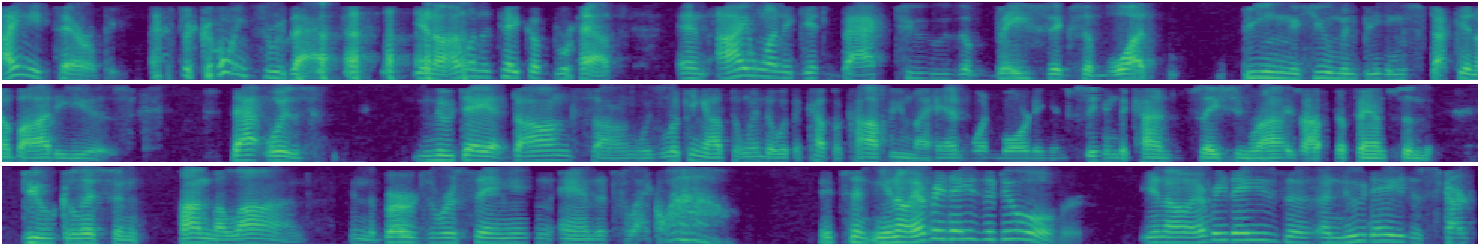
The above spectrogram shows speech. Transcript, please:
I need therapy. After going through that, you know, I want to take a breath and I want to get back to the basics of what being a human being stuck in a body is. That was New Day at Dawn song was looking out the window with a cup of coffee in my hand one morning and seeing the condensation rise off the fence and dew glisten on the lawn. And the birds were singing and it's like, wow. It's a, you know, every day's a do-over. You know, every day's a, a new day to start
